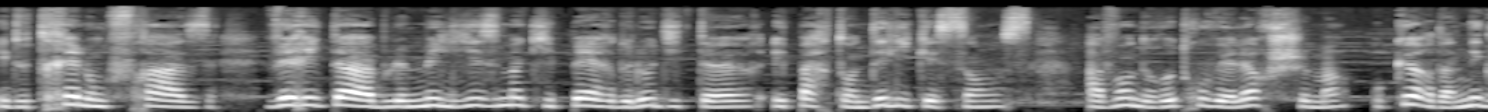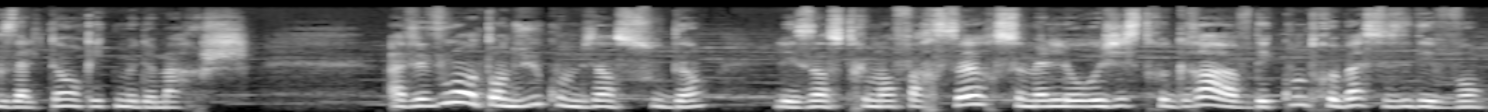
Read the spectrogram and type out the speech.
et de très longues phrases, véritables mélismes qui perdent l'auditeur et partent en déliquescence avant de retrouver leur chemin au cœur d'un exaltant rythme de marche. Avez-vous entendu combien soudain les instruments farceurs se mêlent au registre grave des contrebasses et des vents.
